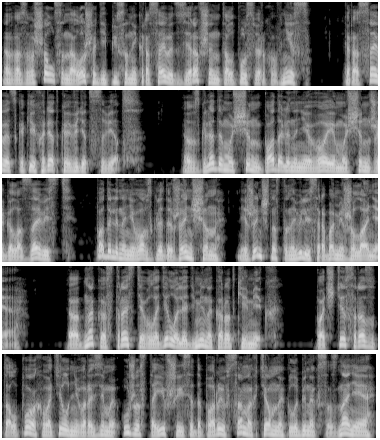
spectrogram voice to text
возвышался на лошади писанный красавец, зиравший на толпу сверху вниз. Красавец, каких редко видит свет. Взгляды мужчин падали на него, и мужчин сжигала зависть. Падали на него взгляды женщин, и женщины становились рабами желания. Однако страсть овладела людьми на короткий миг. Почти сразу толпу охватил невыразимый ужас, стоившийся до поры в самых темных глубинах сознания,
